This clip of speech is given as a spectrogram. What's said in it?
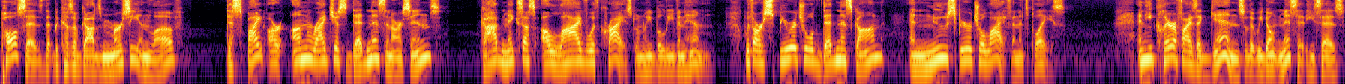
Paul says that because of God's mercy and love, despite our unrighteous deadness in our sins, God makes us alive with Christ when we believe in Him with our spiritual deadness gone and new spiritual life in its place. And he clarifies again so that we don't miss it. He says,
